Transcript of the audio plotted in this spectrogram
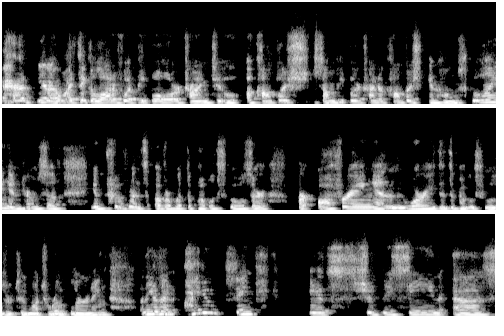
had, you know, I think a lot of what people are trying to accomplish, some people are trying to accomplish in homeschooling in terms of improvements over what the public schools are are offering and worried that the public schools are too much rote learning. On the other hand, I don't think it should be seen as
